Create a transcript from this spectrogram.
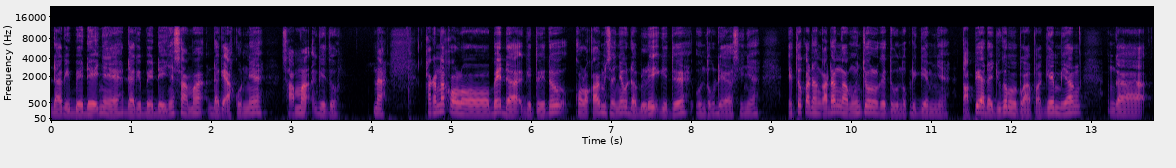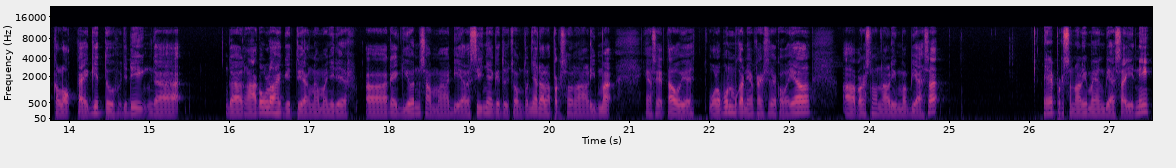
dari BD-nya ya, dari BD-nya sama dari akunnya sama gitu. Nah, karena kalau beda gitu itu kalau kalian misalnya udah beli gitu ya untuk DLC-nya, itu kadang-kadang nggak muncul gitu untuk di gamenya. Tapi ada juga beberapa game yang nggak kelok kayak gitu. Jadi nggak nggak ngaruh lah gitu yang namanya dia uh, region sama DLC-nya gitu. Contohnya adalah Persona 5 yang saya tahu ya. Walaupun bukan yang versi Royal, uh, Persona 5 biasa. Ya, Persona 5 yang biasa ini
